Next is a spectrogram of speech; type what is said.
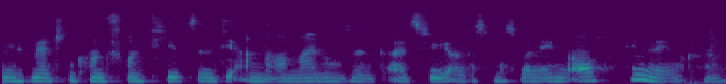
mit Menschen konfrontiert sind, die anderer Meinung sind als wir. Und das muss man eben auch hinnehmen können.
